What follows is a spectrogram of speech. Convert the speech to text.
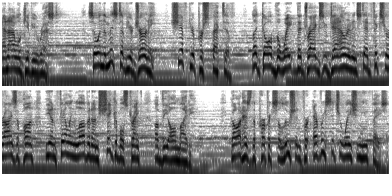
and I will give you rest. So, in the midst of your journey, shift your perspective. Let go of the weight that drags you down and instead fix your eyes upon the unfailing love and unshakable strength of the Almighty. God has the perfect solution for every situation you face.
